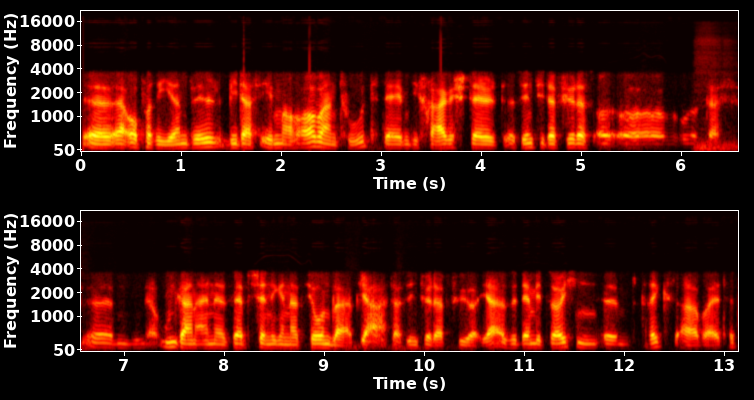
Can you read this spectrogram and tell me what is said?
äh, operieren will, wie das eben auch Orban tut, der eben die Frage stellt, sind Sie dafür, dass, äh, dass äh, Ungarn eine selbstständige Nation bleibt? Ja, da sind wir dafür. Ja, also der mit solchen äh, Tricks arbeitet.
